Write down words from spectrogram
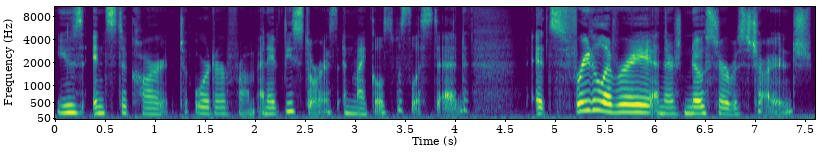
use Instacart to order from any of these stores and Michael's was listed, it's free delivery and there's no service charge.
